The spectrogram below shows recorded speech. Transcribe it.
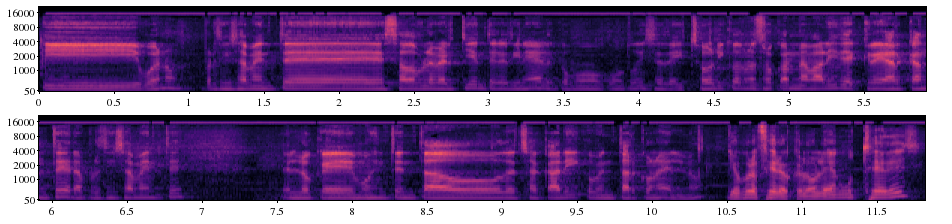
Y bueno, precisamente esa doble vertiente que tiene él, como, como tú dices, de histórico de nuestro carnaval y de crear cantera, precisamente, es lo que hemos intentado destacar y comentar con él, ¿no? Yo prefiero que lo lean ustedes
